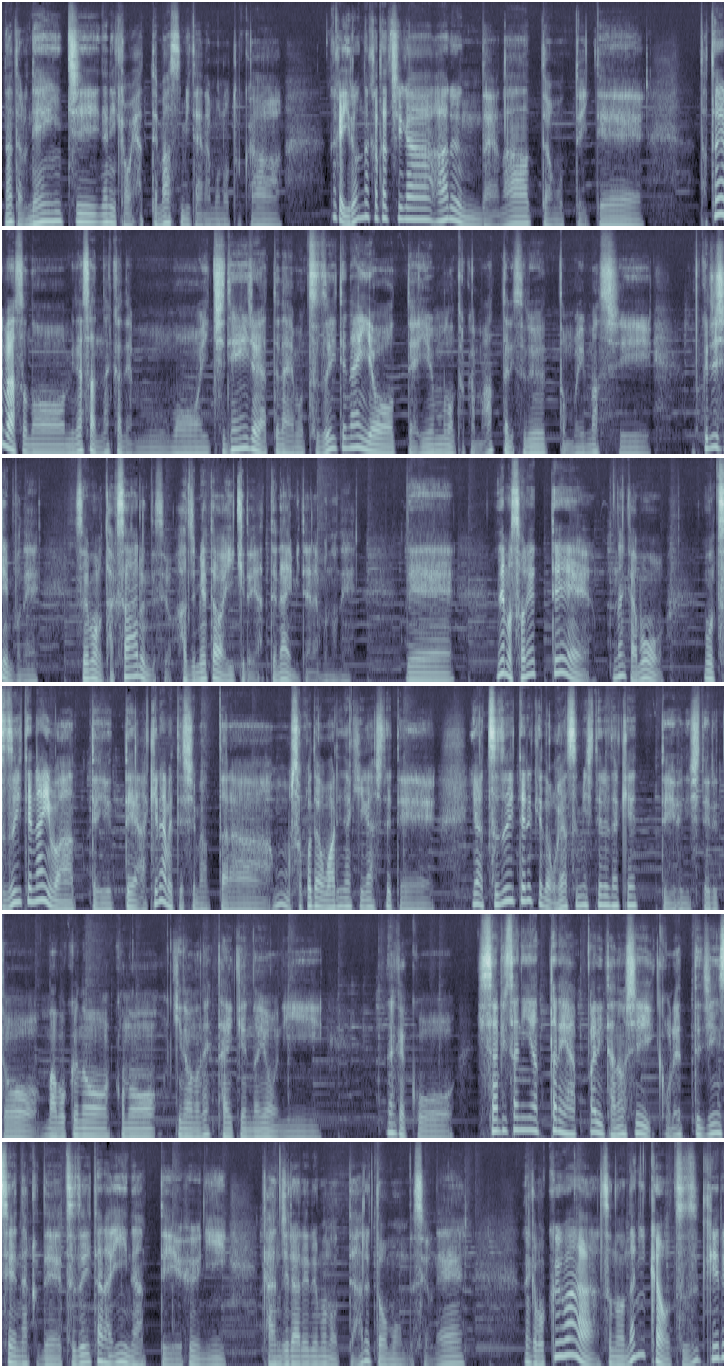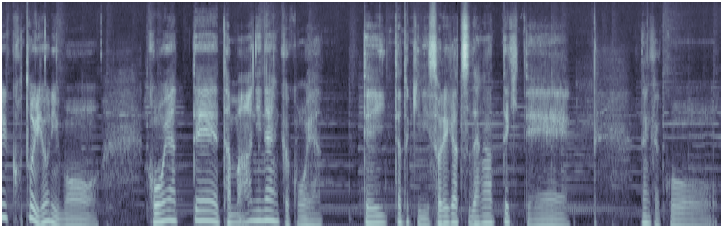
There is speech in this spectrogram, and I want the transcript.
なんだろう年一何かをやってますみたいなものとかなんかいろんな形があるんだよなって思っていて例えばその皆さんの中でももう1年以上やってないもう続いてないよっていうものとかもあったりすると思いますし僕自身もねそういうものたくさんあるんですよ。始めたはいいけどやってないみたいなものね。ででもそれってなんかもうもう続いてないわって言って諦めてしまったらもうそこで終わりな気がしてていや続いてるけどお休みしてるだけっていうふうにしてるとまあ僕のこの昨日のね体験のようになんかこう久々にやったらやっぱり楽しいこれって人生の中で続いたらいいなっていうふうに感じられるものってあると思うんですよね。なんか僕はその何かを続けることよりもこうやってたまになんかこうやっていった時にそれがつながってきてなんかこう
